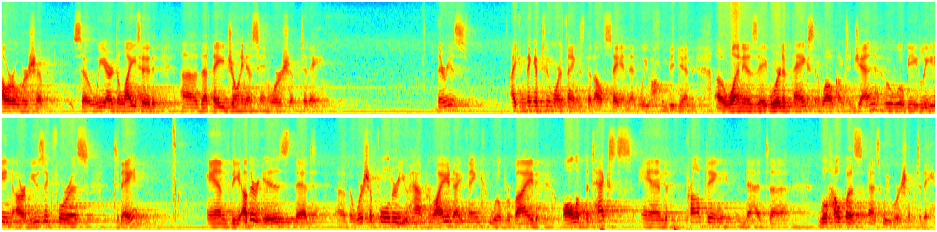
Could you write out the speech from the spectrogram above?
our worship so we are delighted uh, that they join us in worship today. There is, I can think of two more things that I'll say and then we will begin. Uh, one is a word of thanks and welcome to Jen, who will be leading our music for us today. And the other is that uh, the worship folder you have provided, I think, will provide all of the texts and prompting that uh, will help us as we worship today.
